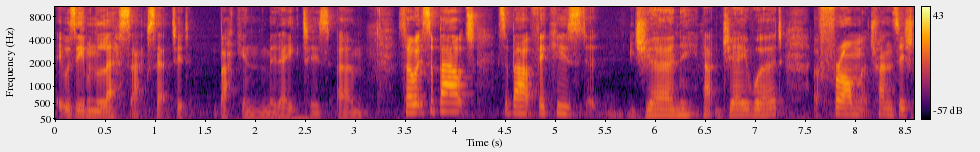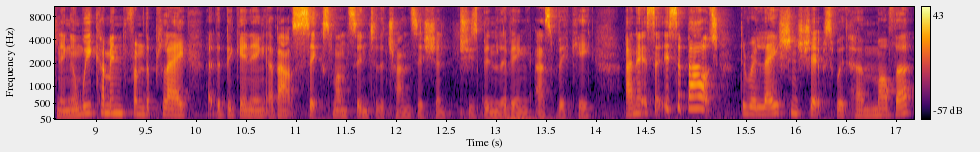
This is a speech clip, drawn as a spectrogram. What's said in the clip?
it was even less accepted back in the mid 80s. Um, so it's about it's about Vicky's journey, that J word, from transitioning. And we come in from the play at the beginning, about six months into the transition. She's been living as Vicky, and it's it's about the relationships with her mother,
